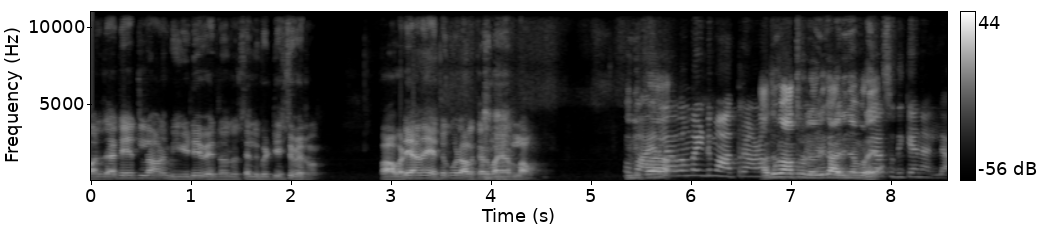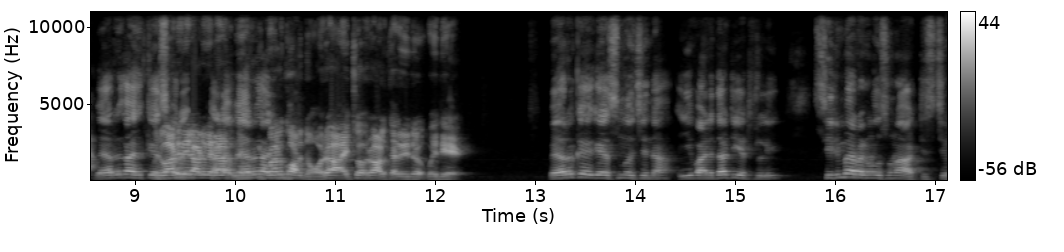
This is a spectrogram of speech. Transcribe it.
വനിതാ തിയേറ്ററിലാണ് മീഡിയ വരുന്നത്. സെലിബ്രിറ്റീസ് വരുന്നത്. അപ്പൊ അവിടെയാണ് ഏറ്റവും കൂടുതൽ ആൾക്കാർ വൈറലാവും അത് മാത്രമല്ല, ഒരു കാര്യം ഞാൻ പറയാം. വേറൊരു കേസ് ഒരുപാട് പേര് അവിടെ പറയാം. വരാറുണ്ട്. വേറൊരു ഇപ്പോൾ കാര്യം കുറഞ്ഞു. ഓരോ ആഴ്ച ഓരോ ആൾക്കാർ വരികയാണ്. വേറെ കേസ് എന്ന് വെച്ച് കഴിഞ്ഞാൽ ഈ വനിതാ തിയേറ്ററിൽ സിനിമ ഇറങ്ങുന്ന ദിവസമാണ് ആർട്ടിസ്റ്റ്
